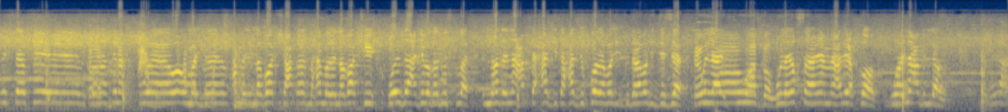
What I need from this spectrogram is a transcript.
في الس- في قناتنا ومحمد النباتشي على قناة محمد النباتشي وإذا اعجبك ادوس like النهارده نلعب تحدي تحدي الكوره في في ضربات الجزاء. واللي هيفوز. واللي هيخسر هنعمل عليه عقاب. وهنلعب اللو هنلعب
